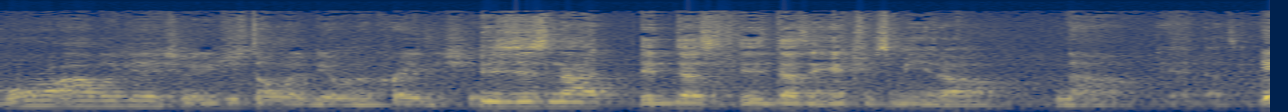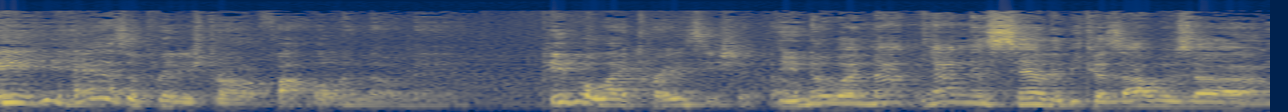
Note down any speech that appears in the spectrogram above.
moral obligation, or you just don't want to deal with no crazy shit? it's just not. It does. It doesn't interest me at all. no. Yeah, it doesn't. He, he has a pretty strong following though, man. People like crazy shit though. You know what? Not not necessarily because I was uh,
